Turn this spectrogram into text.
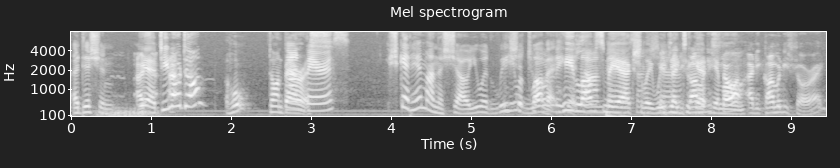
addition. I- Yeah. Do you know Don? Who? Don Don Barris. Barris. You should get him on the show. You would. We he should would love totally it. He get loves Don me, Barris actually. on We show. need At the to get comedy him store? on. At the comedy store, right?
